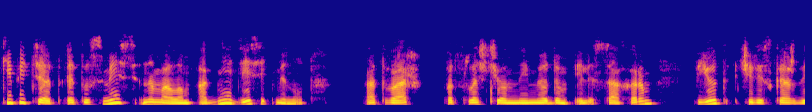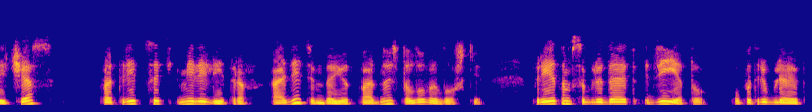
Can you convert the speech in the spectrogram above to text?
Кипятят эту смесь на малом огне 10 минут. Отвар, подслащенный медом или сахаром, пьют через каждый час по 30 мл, а детям дают по одной столовой ложке. При этом соблюдают диету, употребляют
